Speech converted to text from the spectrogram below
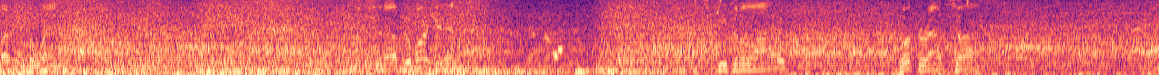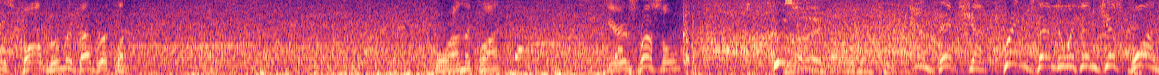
Left to the wing. Kicks it out to Markkanen. Let's keep it alive. Booker outside. Nice ball movement by Brooklyn. Four on the clock. Here's Russell. Good! That shot brings them to within just one.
